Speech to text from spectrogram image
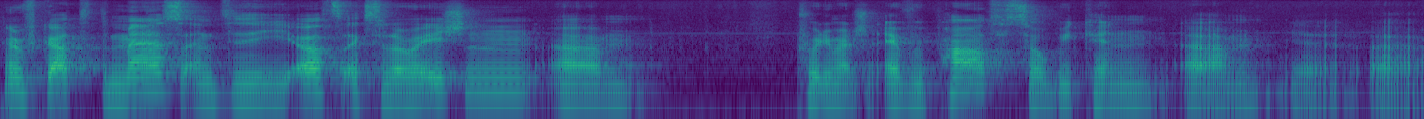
And we've got the mass and the Earth's acceleration um, pretty much in every part, so we can um, yeah, uh,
